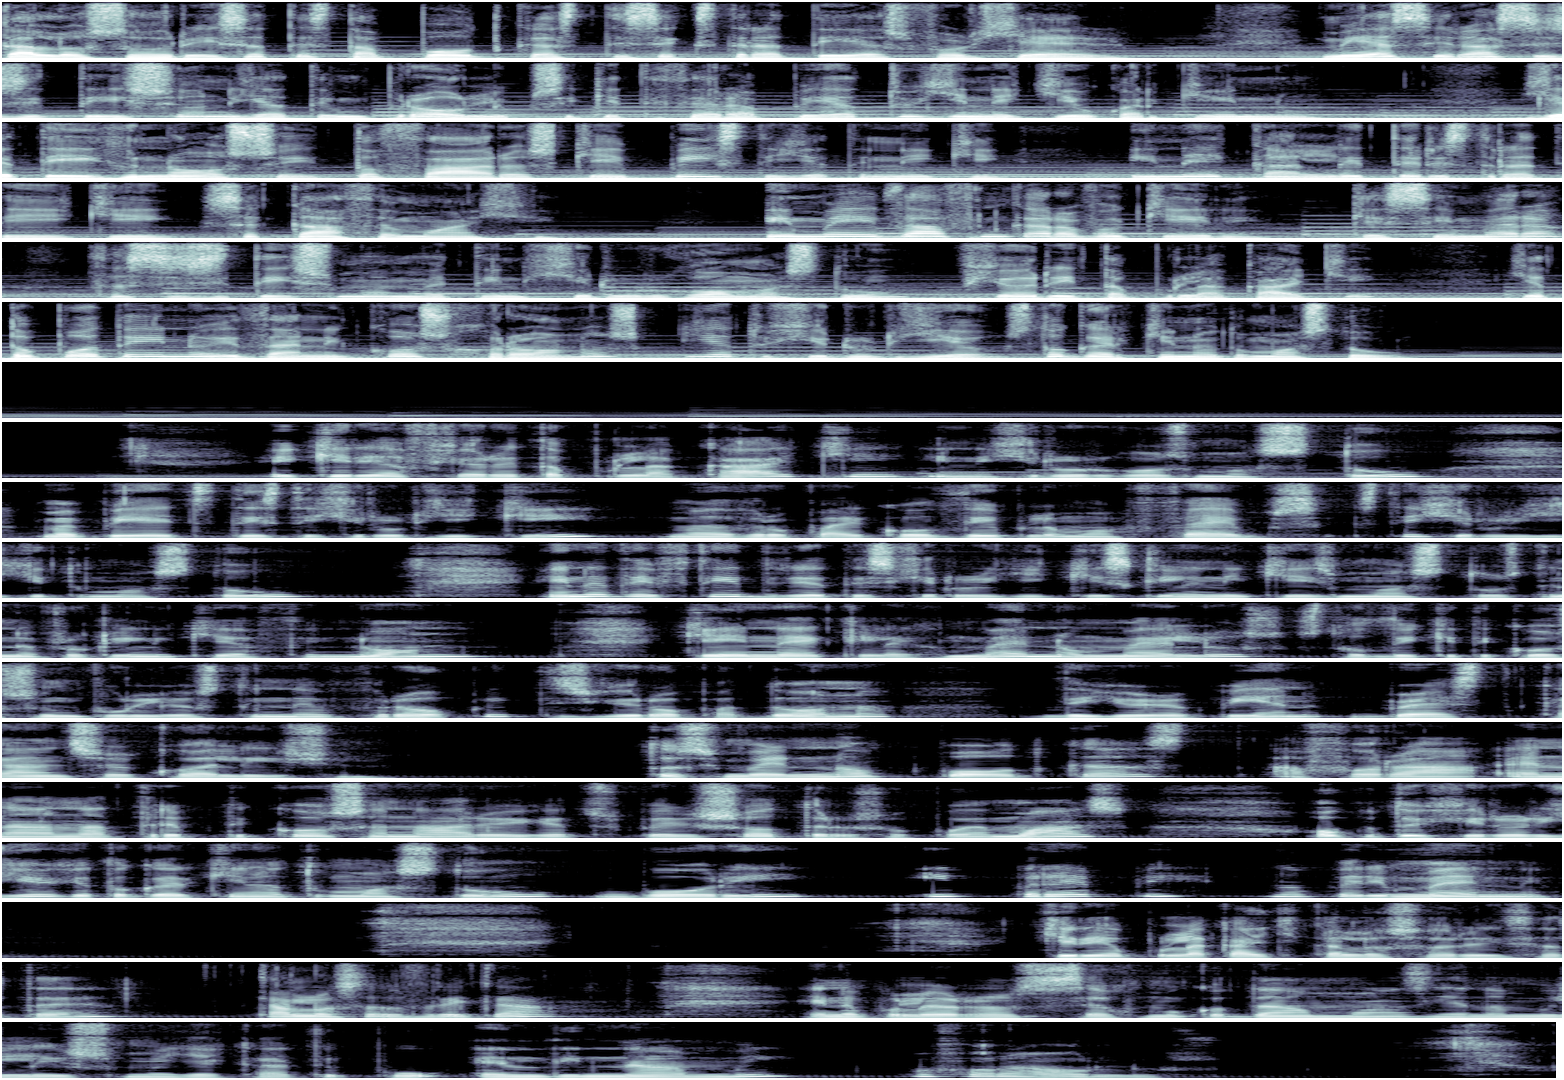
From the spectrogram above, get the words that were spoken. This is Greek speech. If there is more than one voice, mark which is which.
Speaker 1: Καλωσορίσατε στα podcast της Εκστρατείας For Hair, μια σειρά συζητήσεων για την πρόληψη και τη θεραπεία του γυναικείου καρκίνου. Γιατί η γνώση, το θάρρος και η πίστη για την νίκη είναι η καλύτερη στρατηγική σε κάθε μάχη. Είμαι η Δάφνη Καραβοκύρη και σήμερα θα συζητήσουμε με την χειρουργό μαστού, Φιωρίτα Πουλακάκη, για το πότε είναι ο ιδανικός χρόνος για το χειρουργείο στον καρκίνο του μαστού. Η κυρία Φιωρίτα Πουλακάκη είναι χειρουργός μαστού με PhD στη χειρουργική, με ευρωπαϊκό δίπλωμα FEBS στη χειρουργική του μαστού. Είναι διευθύντρια της χειρουργικής κλινικής μαστού στην Ευρωκλινική Αθηνών και είναι εκλεγμένο μέλος στο Διοικητικό Συμβούλιο στην Ευρώπη της Europa Donna, The European Breast Cancer Coalition. Το σημερινό podcast αφορά ένα ανατρεπτικό σενάριο για τους περισσότερους από εμάς, όπου το χειρουργείο για τον καρκίνο του μαστού μπορεί ή πρέπει να περιμένει. Κυρία Πουλακάκη, καλώς ορίσατε.
Speaker 2: Καλώς σας βρήκα.
Speaker 1: Είναι πολύ ωραίο να σας έχουμε κοντά μας για να μιλήσουμε για κάτι που ενδυνάμει αφορά όλους.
